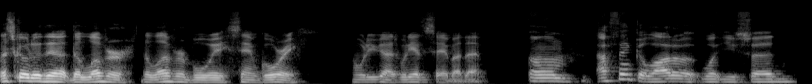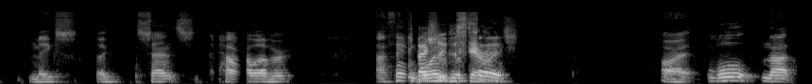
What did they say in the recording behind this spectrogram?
let's go to the the lover the lover boy sam gory what do you guys what do you have to say about that Um, I think a lot of what you said makes a sense. However, I think Especially one- the let's say- all right, we'll not.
